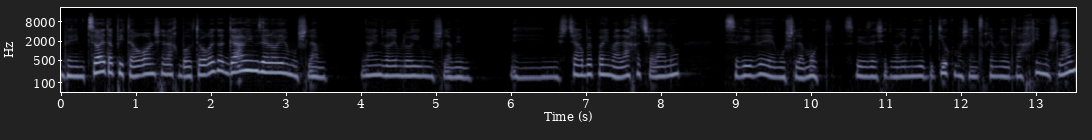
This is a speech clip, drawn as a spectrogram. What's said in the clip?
ולמצוא את הפתרון שלך באותו רגע, גם אם זה לא יהיה מושלם, גם אם דברים לא יהיו מושלמים. אה, אני חושבת שהרבה פעמים הלחץ שלנו סביב אה, מושלמות, סביב זה שדברים יהיו בדיוק כמו שהם צריכים להיות, והכי מושלם,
